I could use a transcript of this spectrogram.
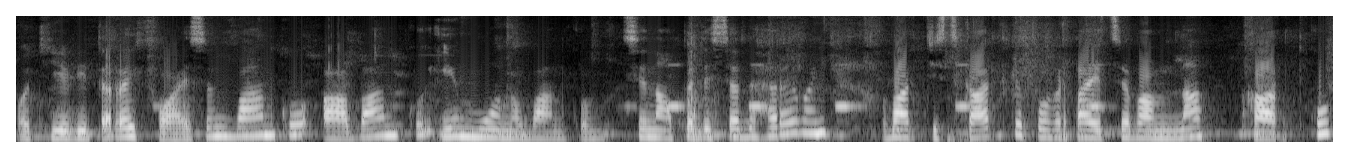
От є від Райфайзенбанку, А-банку і Монобанку. Ціна 50 гривень. Вартість картки повертається вам на картку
